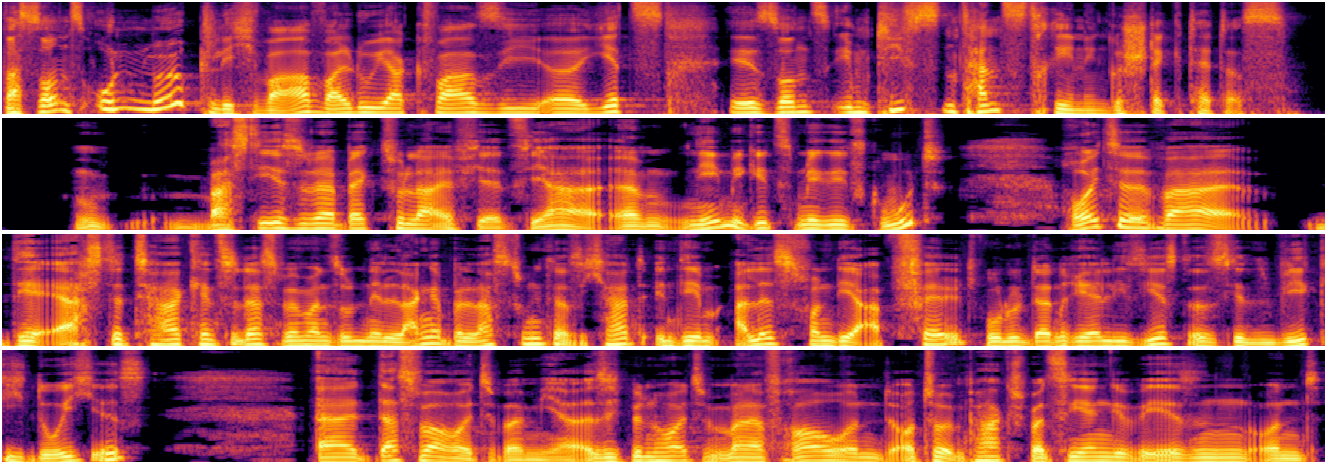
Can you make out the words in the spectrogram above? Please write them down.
was sonst unmöglich war, weil du ja quasi äh, jetzt äh, sonst im tiefsten Tanztraining gesteckt hättest. Basti ist wieder back to life jetzt. Ja, ähm, nee, mir geht's, mir geht's gut. Heute war der erste Tag, kennst du das, wenn man so eine lange Belastung hinter sich hat, in dem alles von dir abfällt, wo du dann realisierst, dass es jetzt wirklich durch ist? Äh, das war heute bei mir. Also ich bin heute mit meiner Frau und Otto im Park spazieren gewesen und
